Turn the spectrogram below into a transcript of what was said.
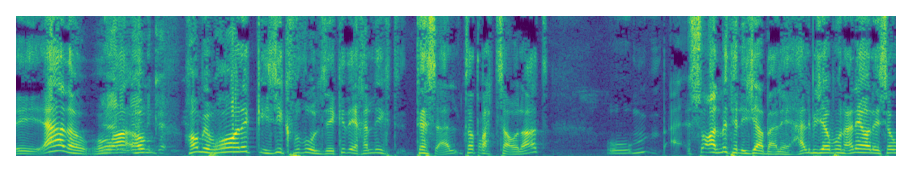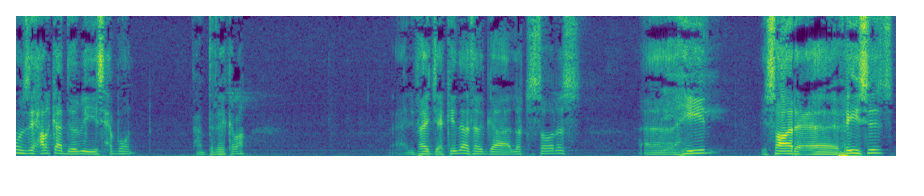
إيه هذا هو. هو هم, هم يبغونك يجيك فضول زي كذا يخليك تسأل تطرح تساؤلات والسؤال مثل الاجابه عليه هل بيجاوبون عليه ولا يسوون زي حركات WWE يسحبون؟ فهمت الفكرة؟ يعني فجأة كذا تلقى لوتشاسورس آه heel يصارع آه faces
